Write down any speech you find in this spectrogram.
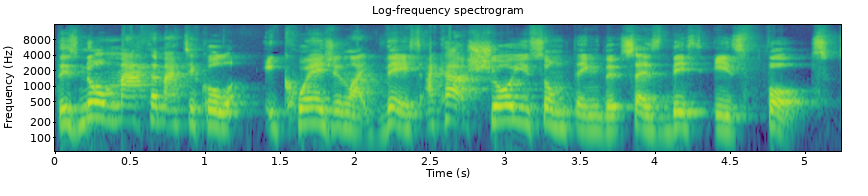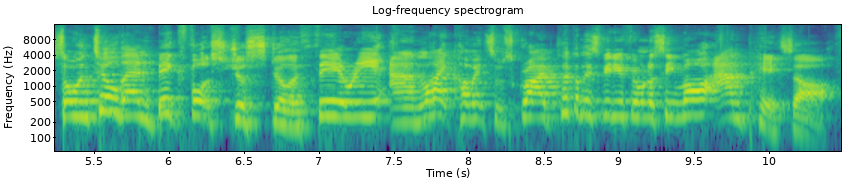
there's no mathematical equation like this. I can't show you something that says this is foot. So until then, Bigfoot's just still a theory, and like, comment, subscribe, click on this video if you want to see more, and piss off.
